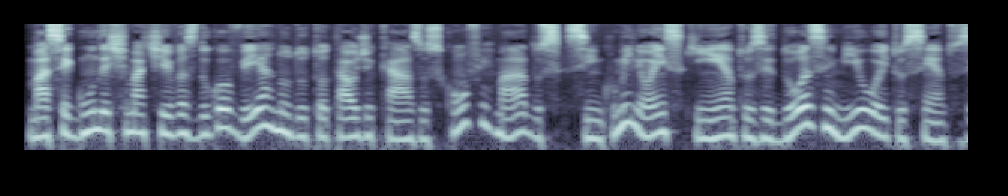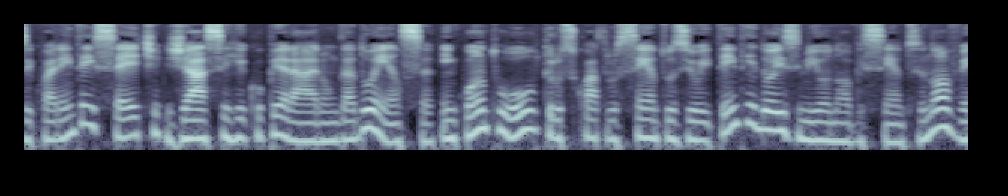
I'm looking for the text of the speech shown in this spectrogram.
Mas, segundo estimativas do governo, do total de casos confirmados, 5.512.847 já se recuperaram da doença, enquanto outros 482.990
